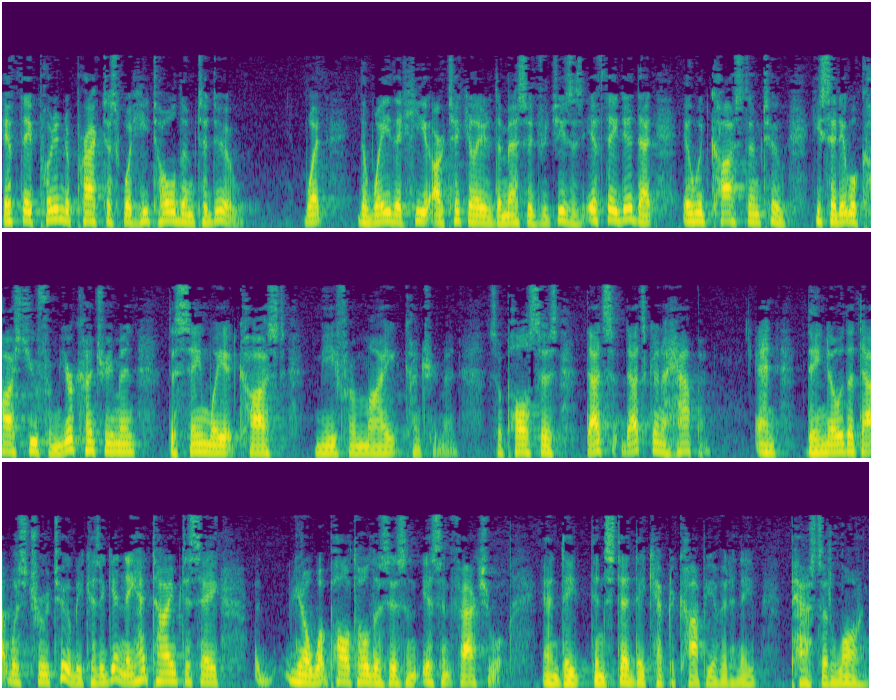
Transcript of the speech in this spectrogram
if they put into practice what he told them to do, what the way that he articulated the message of Jesus. If they did that, it would cost them too. He said, it will cost you from your countrymen the same way it cost me from my countrymen. So Paul says that's, that's gonna happen. And they know that that was true too, because again, they had time to say, you know, what Paul told us isn't, isn't factual. And they, instead they kept a copy of it and they passed it along.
